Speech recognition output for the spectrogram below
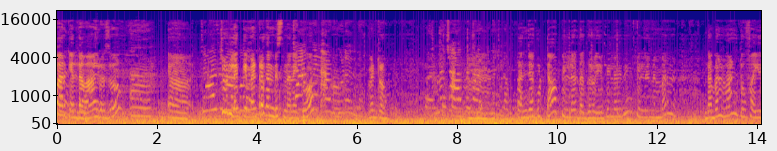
పార్క్ వెళ్దావా ఈరోజు? ఆ, చూడు లెక్కి మెట్రో కనిపిస్తుందా నీకు? మెట్రో. పంజాగుట్ట పిల్లర్ దగ్గర. ఏ పిల్లర్ ఇది? Pillar number double one two five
